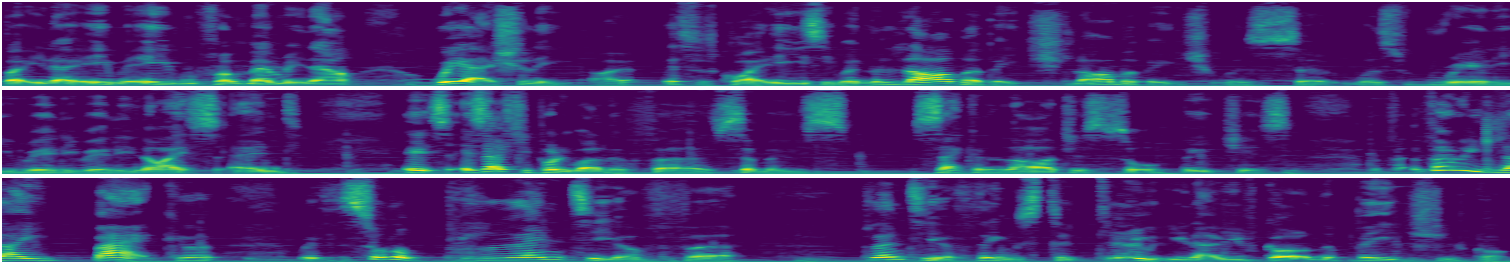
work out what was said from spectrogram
but you know, even even from memory now, we actually I, this was quite easy. Went to Lamai Beach. Lamai Beach was uh, was really really really nice, and it's it's actually probably one of uh, Samui's second largest sort of beaches. Very laid back, uh, with sort of plenty of uh, plenty of things to do. You know, you've got on the beach, you've got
